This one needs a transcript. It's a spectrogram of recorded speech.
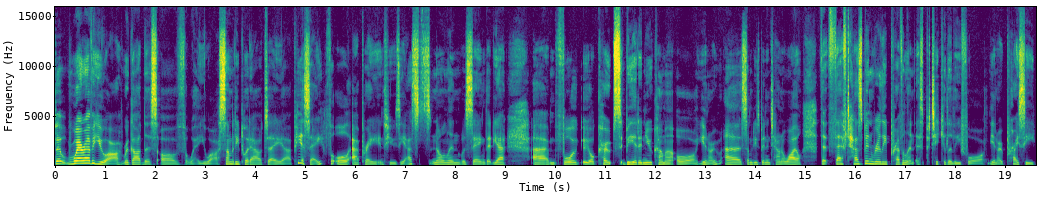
But wherever you are, regardless of where you are, somebody put out a uh, PSA for all après enthusiasts. Nolan was saying that, yeah, um, for your coats, be it a newcomer or, you know, uh, somebody who's been in town a while, that theft has been really prevalent, particularly for, you know, pricey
